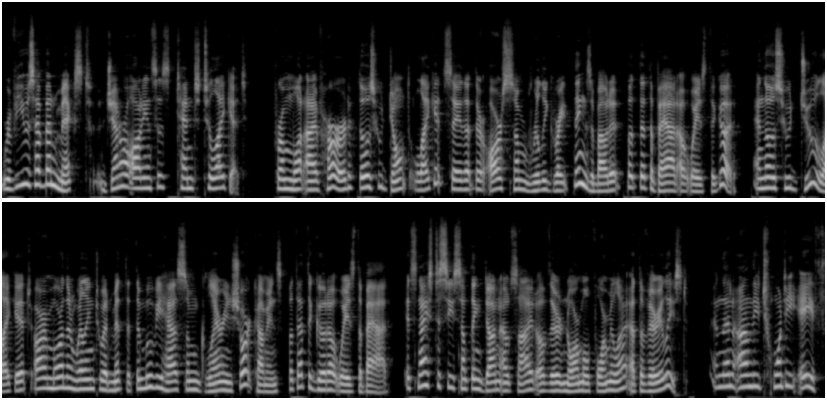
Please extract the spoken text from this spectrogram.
Reviews have been mixed, general audiences tend to like it. From what I've heard, those who don't like it say that there are some really great things about it, but that the bad outweighs the good. And those who do like it are more than willing to admit that the movie has some glaring shortcomings, but that the good outweighs the bad. It's nice to see something done outside of their normal formula at the very least. And then on the 28th,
